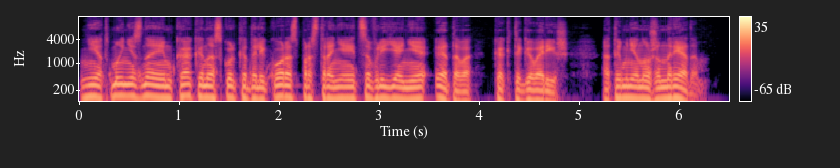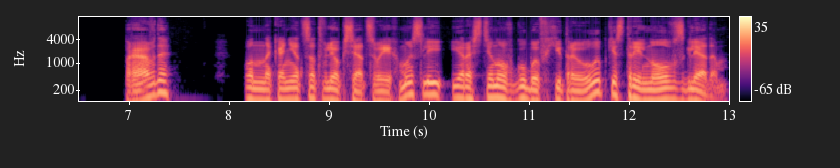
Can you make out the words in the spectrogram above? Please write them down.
«Нет, мы не знаем, как и насколько далеко распространяется влияние этого, как ты говоришь, а ты мне нужен рядом». «Правда?» Он, наконец, отвлекся от своих мыслей и, растянув губы в хитрой улыбке, стрельнул взглядом.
